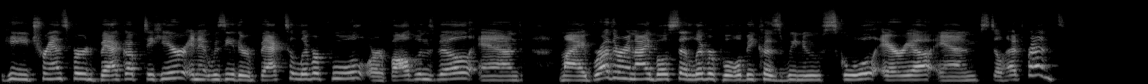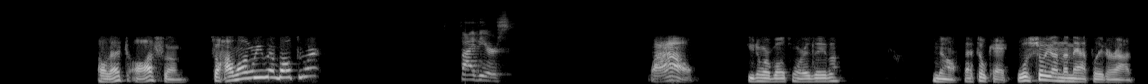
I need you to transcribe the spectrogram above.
he transferred back up to here, and it was either back to Liverpool or Baldwinsville. And my brother and I both said Liverpool because we knew school, area, and still had friends. Oh, that's awesome. So how long were you in Baltimore? Five years. Wow. Do you know where Baltimore is, Ava? No, that's okay. We'll show you on the map later on.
